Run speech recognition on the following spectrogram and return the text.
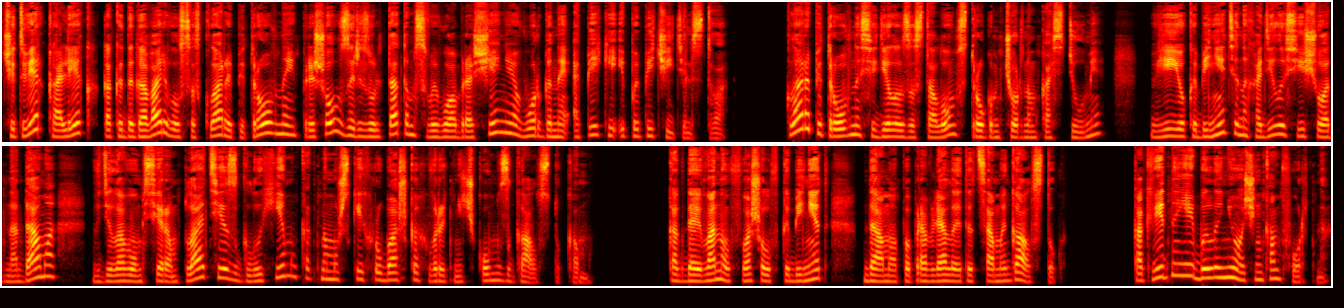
Четверг Олег, как и договаривался с Кларой Петровной, пришел за результатом своего обращения в органы опеки и попечительства. Клара Петровна сидела за столом в строгом черном костюме. В ее кабинете находилась еще одна дама в деловом сером платье с глухим, как на мужских рубашках, воротничком с галстуком. Когда Иванов вошел в кабинет, дама поправляла этот самый галстук. Как видно, ей было не очень комфортно.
